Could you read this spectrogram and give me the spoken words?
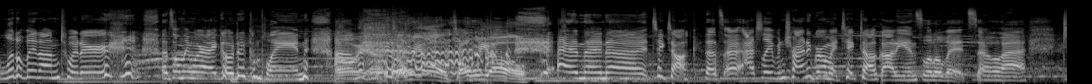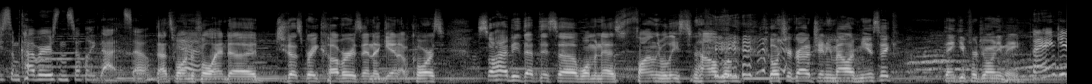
a little bit on Twitter. That's only where I go to complain. Oh Um, yeah, don't we all? Don't we all? and then uh, TikTok. That's uh, actually I've been trying to grow my TikTok audience a little bit. So uh, do some covers and stuff like that. So That's yeah. wonderful, and uh, she does great covers. And again, of course, so happy that this uh, woman has finally released an album. Go check out Jenny Mallard Music. Thank you for joining me. Thank you.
